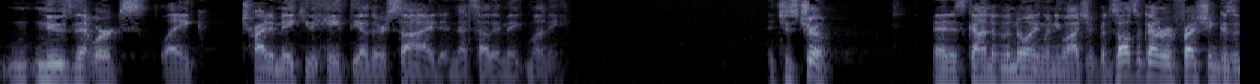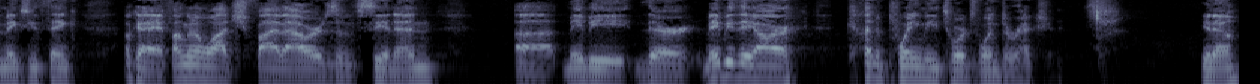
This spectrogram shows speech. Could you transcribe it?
news networks like try to make you hate the other side, and that's how they make money. It's just true, and it's kind of annoying when you watch it, but it's also kind of refreshing because it makes you think, okay, if I'm going to watch five hours of CNN, uh, maybe they're maybe they are kind of pointing me towards one direction, you know.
